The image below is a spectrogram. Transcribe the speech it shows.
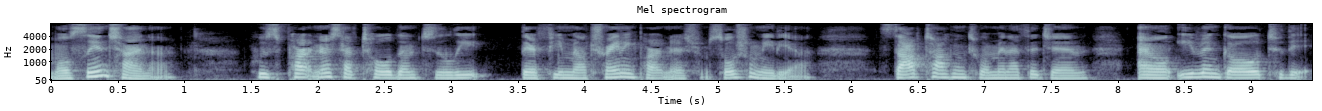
mostly in China, whose partners have told them to delete their female training partners from social media, stop talking to women at the gym, and will even go to the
